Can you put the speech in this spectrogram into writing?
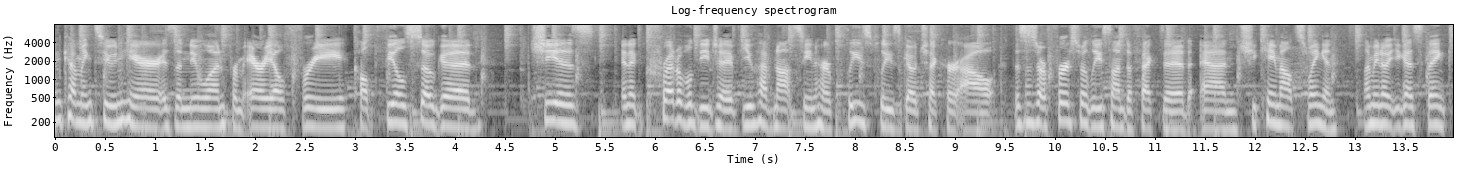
Incoming tune here is a new one from Arielle Free called Feels So Good. She is an incredible DJ. If you have not seen her, please, please go check her out. This is her first release on Defected, and she came out swinging. Let me know what you guys think.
